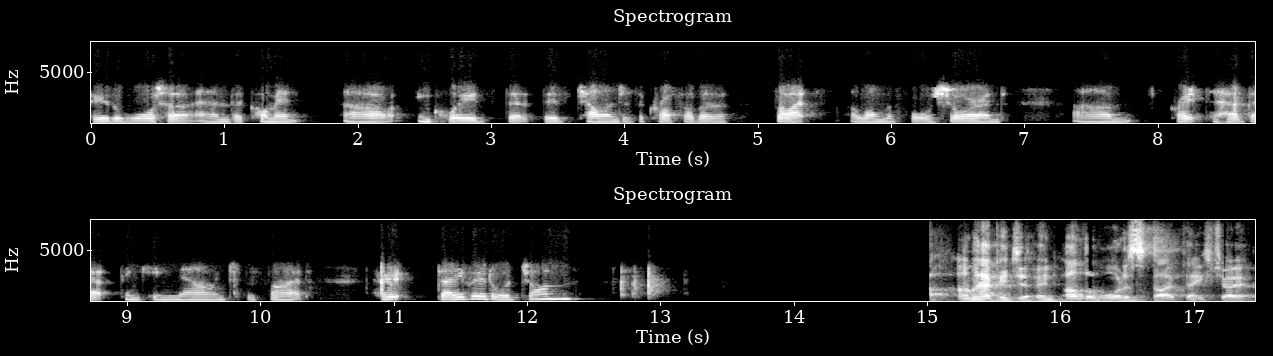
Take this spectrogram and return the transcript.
to the water. And the comment uh, includes that there's challenges across other sites along the foreshore, and um, great to have that thinking now into the site. David or John? I'm happy to, and on the water side, thanks, Jo.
